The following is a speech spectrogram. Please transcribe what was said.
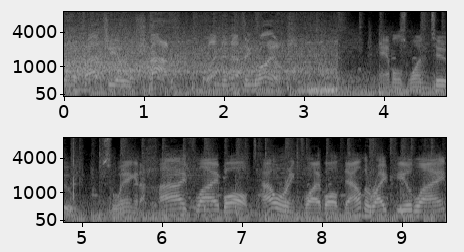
Bonifacio will stop. One to nothing Royals. Hammel's 1 2. Swing and a high fly ball, towering fly ball down the right field line.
